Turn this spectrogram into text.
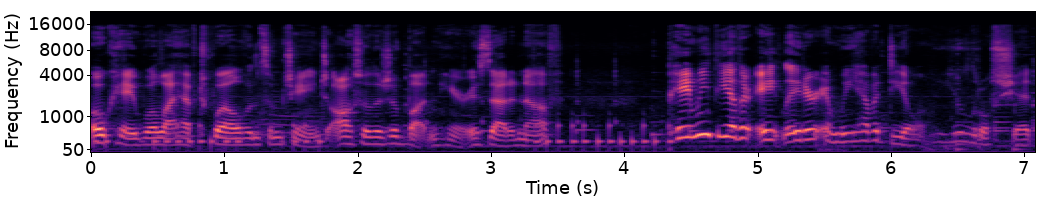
Okay, well I have twelve and some change. Also, there's a button here. Is that enough? Pay me the other eight later and we have a deal. You little shit.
